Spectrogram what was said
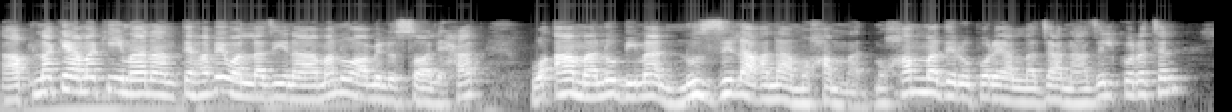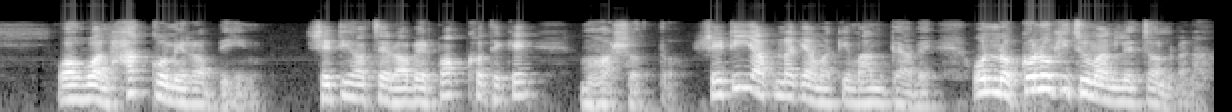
আপনাকে আমাকে ইমান আনতে হবে আমানু আমিলু ও আমানু নুজিলা আলা মুহাম্মদ। মুহাম্মাদের উপরে আল্লাহ যা নাজিল করেছেন হাক্কমের রব্বিহীন সেটি হচ্ছে রবের পক্ষ থেকে মহাসত্য। সেটি আপনাকে আমাকে মানতে হবে। অন্য কোনো কিছু মানলে চলবে না।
